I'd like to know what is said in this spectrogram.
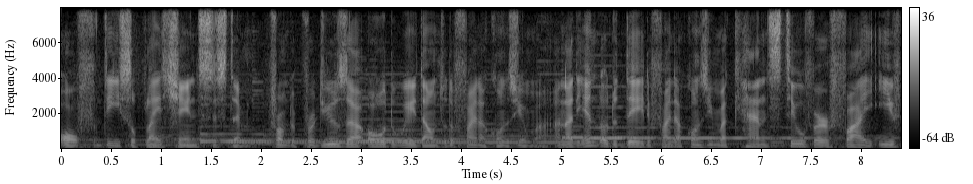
of the supply chain system, from the producer all the way down to the final consumer. And at the end of the day, the final consumer can still verify if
